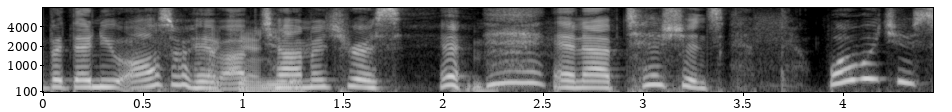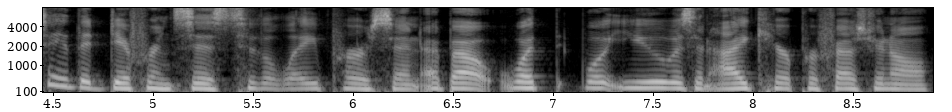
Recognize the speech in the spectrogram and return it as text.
but then you also have optometrists and opticians. What would you say the difference is to the layperson about what, what you as an eye care professional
